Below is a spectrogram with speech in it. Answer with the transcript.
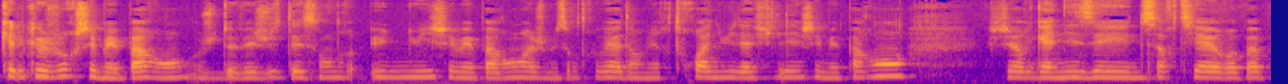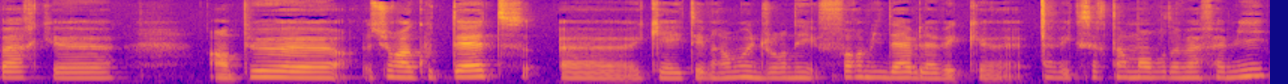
quelques jours chez mes parents. Je devais juste descendre une nuit chez mes parents et je me suis retrouvée à dormir trois nuits d'affilée chez mes parents. J'ai organisé une sortie à Europa Park euh, un peu euh, sur un coup de tête euh, qui a été vraiment une journée formidable avec, avec certains membres de ma famille.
